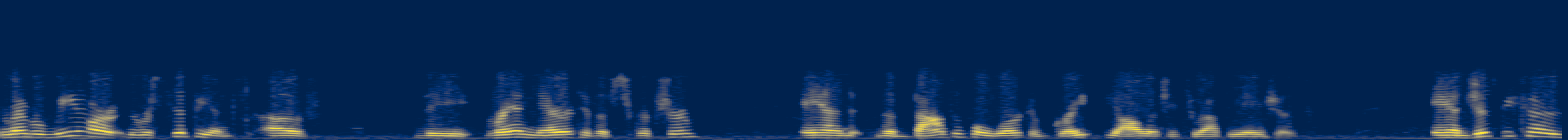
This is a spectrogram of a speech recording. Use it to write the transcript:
Remember, we are the recipients of the grand narrative of Scripture and the bountiful work of great theology throughout the ages. And just because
